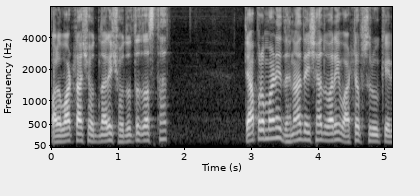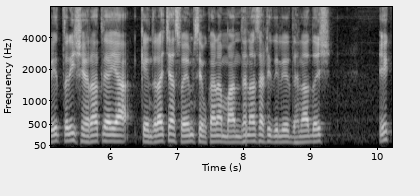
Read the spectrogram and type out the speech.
पळवाटा शोधणारे शोधतच असतात. त्याप्रमाणे धनादेशाद्वारे वाटप सुरू केले तरी शहरातल्या या केंद्राच्या स्वयंसेवकांना मानधनासाठी दिलेले धनादेश. एक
